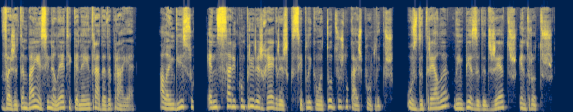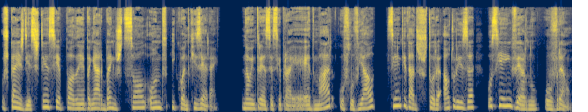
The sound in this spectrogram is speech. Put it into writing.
Veja também a sinalética na entrada da praia. Além disso, é necessário cumprir as regras que se aplicam a todos os locais públicos. Uso de trela, limpeza de dejetos, entre outros. Os cães de assistência podem apanhar banhos de sol onde e quando quiserem. Não interessa se a praia é de mar ou fluvial, se a entidade gestora autoriza ou se é inverno ou verão.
